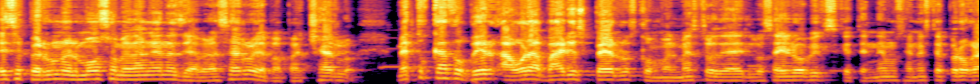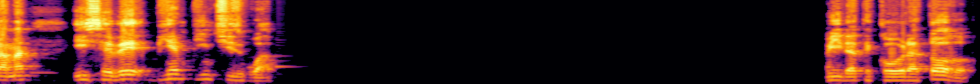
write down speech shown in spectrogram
Ese perruno hermoso me dan ganas de abrazarlo y apapacharlo. Me ha tocado ver ahora varios perros, como el maestro de los aerobics que tenemos en este programa, y se ve bien pinches guapo. Vida te cobra todo.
